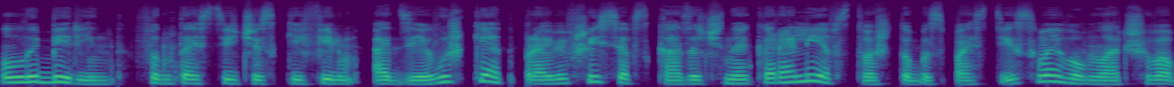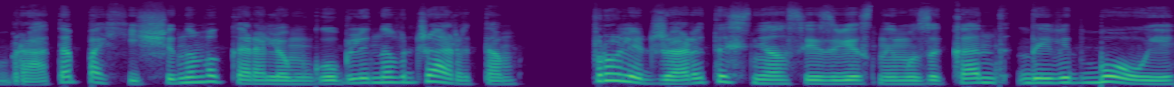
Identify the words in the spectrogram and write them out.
«Лабиринт» — фантастический фильм о девушке, отправившейся в сказочное королевство, чтобы спасти своего младшего брата, похищенного королем гоблинов Джаретом. В роли Джарета снялся известный музыкант Дэвид Боуи.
